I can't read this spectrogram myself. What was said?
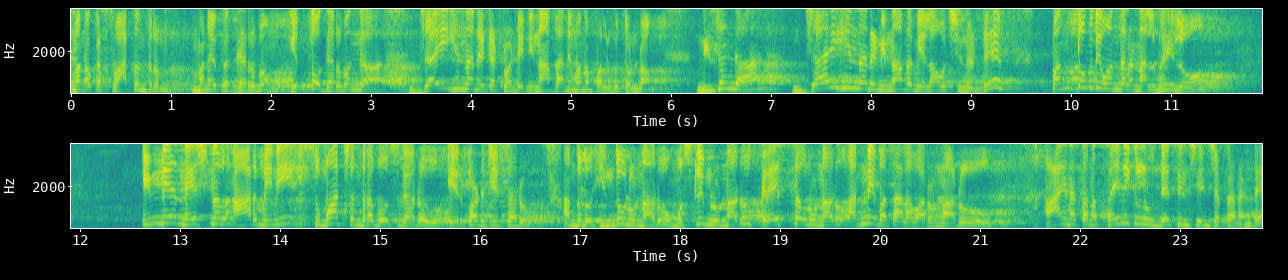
మన యొక్క స్వాతంత్రం మన యొక్క గర్వం. ఎంతో గర్వంగా జై హింద్ అనేటటువంటి నినాదాన్ని మనం పలుకుతుంటాం. నిజంగా జై హింద్ అనే నినాదం ఎలా వచ్చిందంటే పంతొమ్మిది వందల నలభైలో ఇండియన్ నేషనల్ ఆర్మీని సుభాష్ చంద్రబోస్ గారు ఏర్పాటు చేశారు. అందులో హిందువులు ఉన్నారు ముస్లింలు ఉన్నారు క్రైస్తవులు ఉన్నారు అన్ని మతాల వారు ఉన్నారు. ఆయన తన సైనికులను ఉద్దేశించి ఏం చెప్పారంటే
